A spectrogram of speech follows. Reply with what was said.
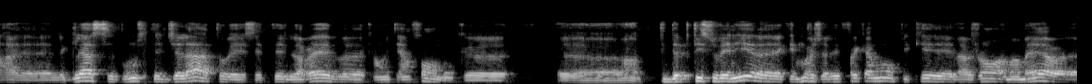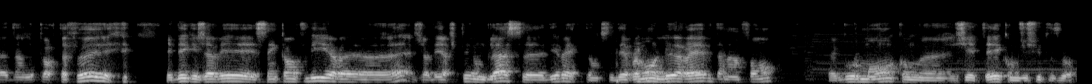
Ah, euh, les glaces, pour nous, c'était le gelato et c'était le rêve euh, quand on était enfant. Donc, euh, des petits souvenirs euh, que moi, j'allais fréquemment piquer l'argent à ma mère euh, dans le portefeuille. Et dès que j'avais 50 livres, euh, j'allais acheter une glace euh, direct. Donc, c'était vraiment le rêve d'un enfant gourmand comme j'étais, comme je suis toujours.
